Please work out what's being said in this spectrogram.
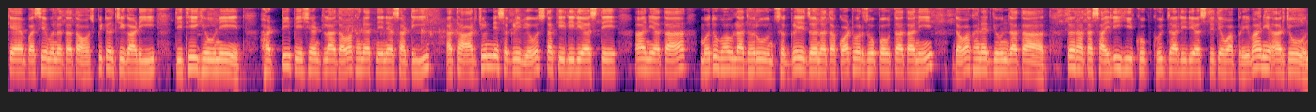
कॅम्प असे म्हणत आता हॉस्पिटलची गाडी तिथे घेऊन येत. हट्टी पेशंटला दवाखान्यात नेण्यासाठी आता अर्जुनने सगळी व्यवस्था केलेली असते. आणि आता मधुभाऊला धरून सगळेजण आता कॉटवर झोपवतात आणि दवाखान्यात घेऊन जातात. तर आता सायली ही खूप खुश झालेली असते तेव्हा प्रेमाने अर्जुन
